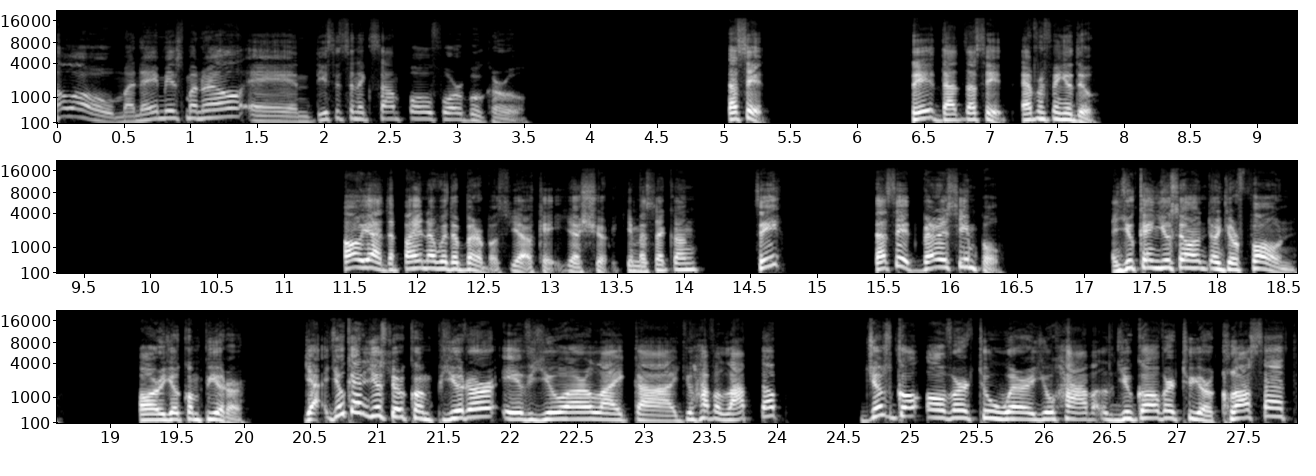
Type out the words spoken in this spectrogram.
Hello, my name is Manuel, and this is an example for Vocaroo. That's it. See, that that's it. Everything you do. Oh yeah, the página with the verbs. Yeah, okay. Yeah, sure. Give me a second. See? That's it. Very simple. And you can use it on, on your phone or your computer. Yeah, you can use your computer if you are like uh, you have a laptop. Just go over to where you have you go over to your closet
